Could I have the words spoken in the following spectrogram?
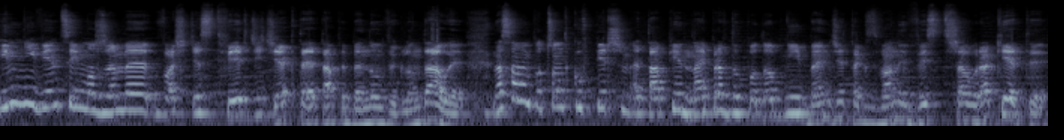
i mniej więcej możemy właśnie stwierdzić, jak te etapy będą wyglądały. Na samym początku w pierwszym etapie najprawdopodobniej będzie tak zwany wystrzał rakiety.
